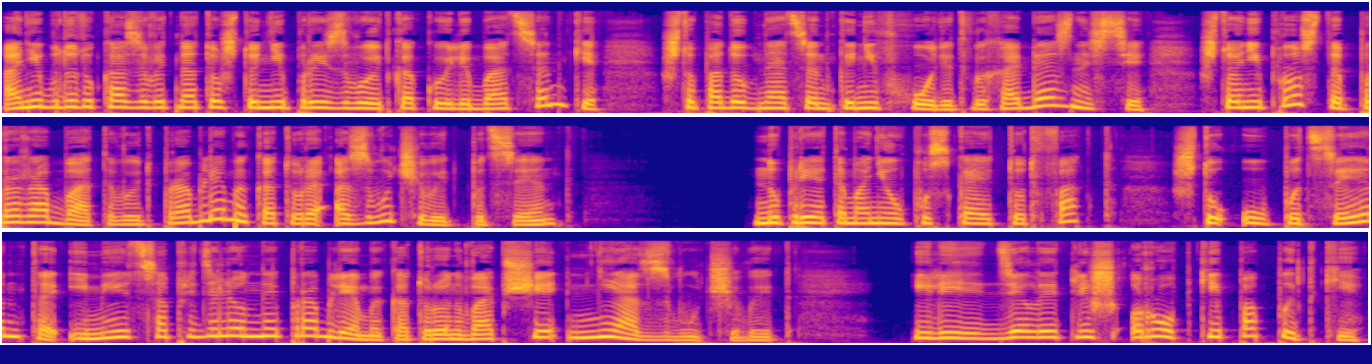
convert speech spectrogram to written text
они будут указывать на то, что не производят какой-либо оценки, что подобная оценка не входит в их обязанности, что они просто прорабатывают проблемы, которые озвучивает пациент. Но при этом они упускают тот факт, что у пациента имеются определенные проблемы, которые он вообще не озвучивает или делает лишь робкие попытки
